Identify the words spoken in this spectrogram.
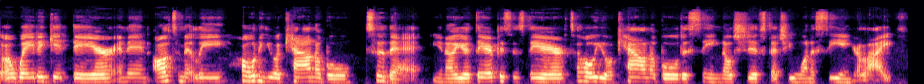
a way to get there, and then ultimately holding you accountable to that. You know, your therapist is there to hold you accountable to seeing those shifts that you want to see in your life.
